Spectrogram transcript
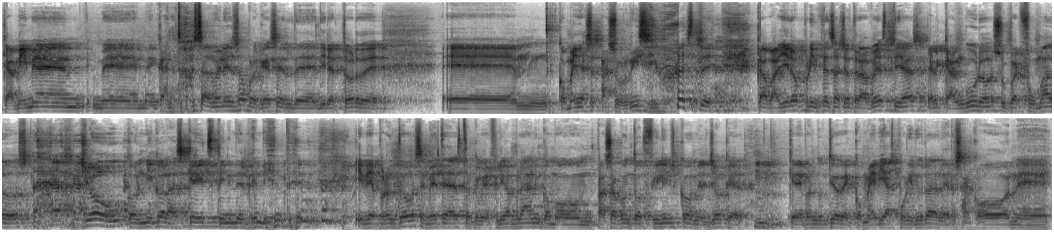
que a mí me, me, me encantó saber eso porque es el de- director de eh, comedias absurdísimas de Caballeros, Princesas y otras bestias, El canguro, Superfumados, Joe con Nicolas Cage, tiene independiente, y de pronto se mete a esto que me flipa en plan como pasó con Todd Phillips con el Joker, que de pronto un tío de comedias pura y dura, de resacón, eh,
